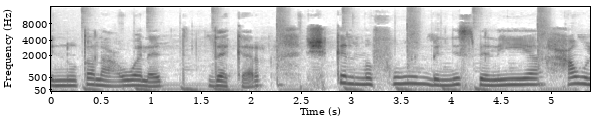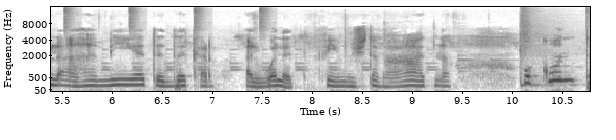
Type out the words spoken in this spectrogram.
إنه طلع ولد ذكر. شكل مفهوم بالنسبة لي حول أهمية الذكر الولد في مجتمعاتنا. وكنت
